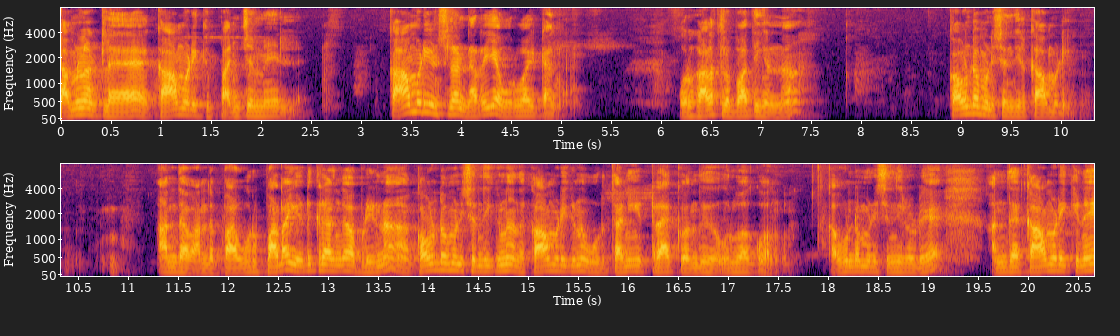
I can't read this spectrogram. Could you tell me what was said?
தமிழ்நாட்டில் காமெடிக்கு பஞ்சமே இல்லை. காமெடியன்ஸ்லாம் நிறைய உருவாயிட்டாங்க. ஒரு காலத்தில் பார்த்திங்கன்னா கவுண்டமணி செந்தில் காமெடி. அந்த அந்த ப ஒரு படம் எடுக்கிறாங்க அப்படின்னா கவுண்டமணி செந்திக்குன்னு அந்த காமெடிக்குன்னு ஒரு தனி ட்ராக் வந்து உருவாக்குவாங்க. கவுண்டமணி செந்திலுடைய அந்த காமெடிக்குன்னே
